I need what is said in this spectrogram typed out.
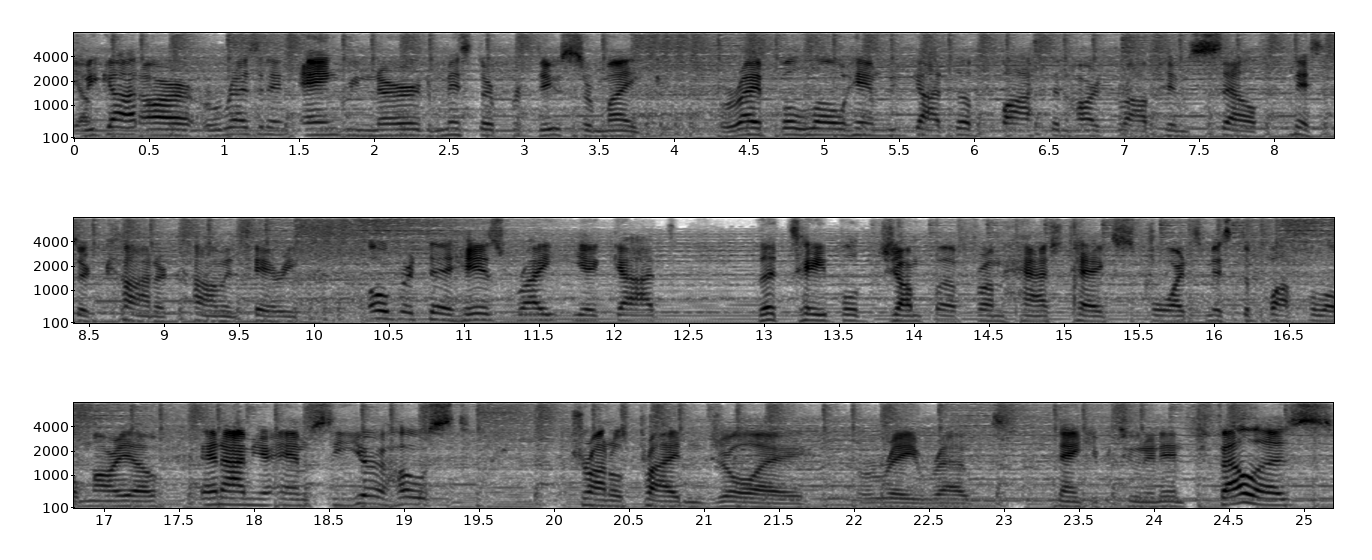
We got our resident angry nerd, Mr. Producer Mike. Right below him, we've got the Boston heartthrob himself, Mr. Connor Commentary. Over to his right, you got the table jumper from hashtag sports, Mr. Buffalo Mario. And I'm your MC, your host, Toronto's pride and joy, Ray Rauth. Thank you for tuning in, fellas.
